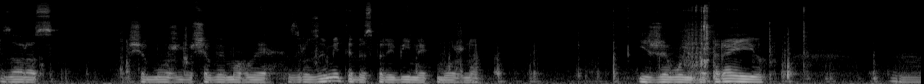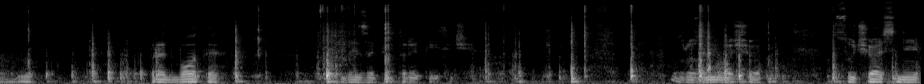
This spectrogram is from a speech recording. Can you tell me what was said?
Зараз, щоб, можна, щоб ви могли зрозуміти, безперебійник можна із живою батареєю придбати десь за півтори тисячі. Зрозуміло, що сучасні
